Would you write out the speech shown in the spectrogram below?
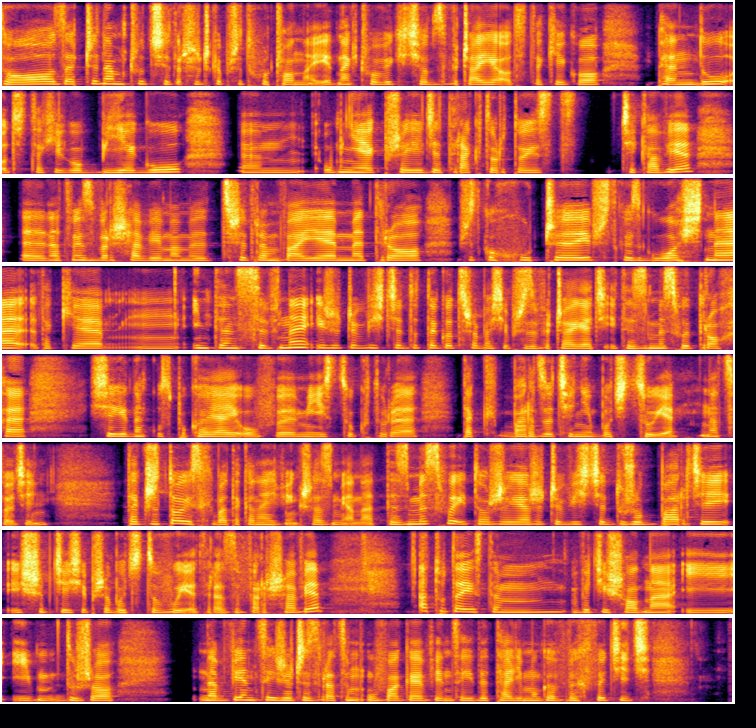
to zaczynam czuć się troszeczkę przytłoczona. Jednak człowiek się odzwyczaja od takiego pędu, od takiego biegu. U mnie jak przejedzie traktor, to jest ciekawie. E, natomiast w Warszawie mamy trzy tramwaje, metro, wszystko huczy, wszystko jest głośne, takie mm, intensywne i rzeczywiście do tego trzeba się przyzwyczajać i te zmysły trochę się jednak uspokajają w miejscu, które tak bardzo cię nie bodźcuje na co dzień. Także to jest chyba taka największa zmiana. Te zmysły i to, że ja rzeczywiście dużo bardziej i szybciej się przebodźcowuję teraz w Warszawie, a tutaj jestem wyciszona i, i dużo na więcej rzeczy zwracam uwagę, więcej detali mogę wychwycić.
